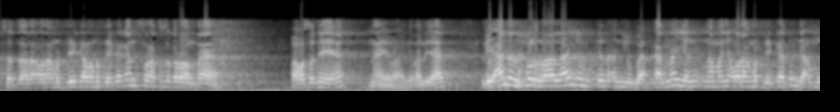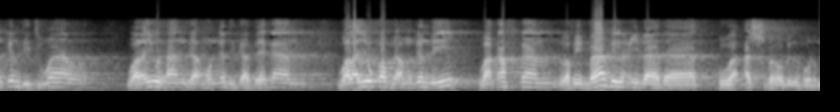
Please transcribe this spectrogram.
Secara orang merdeka. Kalau merdeka kan 100 ekor onta. Apa maksudnya ya? Nah, ya kita lihat. Li'anal hurra la yumkin an yubah. Karena yang namanya orang merdeka itu enggak mungkin dijual. Wala yurhan enggak mungkin digadekan. Wala yuqaf enggak mungkin diwakafkan. Wa fi babil ibadat huwa asbahu bil hur.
